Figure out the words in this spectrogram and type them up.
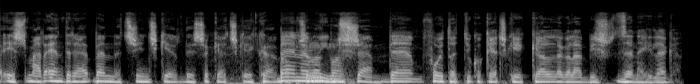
és már Endre benned sincs kérdés a kecskékkel Bennem kapcsolatban nincs, sem. de folytatjuk a kecskékkel, legalábbis zeneileg.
